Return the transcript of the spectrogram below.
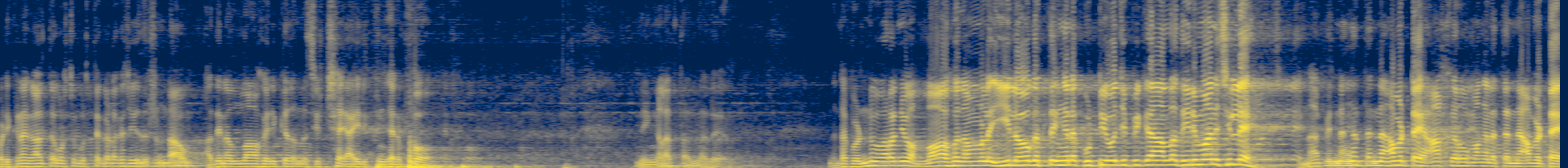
പഠിക്കണ കാലത്തെ കുറച്ച് വൃത്തക്കേടൊക്കെ ചെയ്തിട്ടുണ്ടാവും. അതിന് അള്ളാഹു എനിക്ക് തന്ന ശിക്ഷയായിരിക്കും ചിലപ്പോ. നിങ്ങളെ തന്നത്. എന്നിട്ട് പെണ്ണ് പറഞ്ഞു അള്ളാഹു നമ്മളെ ഈ ലോകത്ത് ഇങ്ങനെ കുട്ടി അല്ല തീരുമാനിച്ചില്ലേ? എന്നാ പിന്നെ അങ്ങനെ തന്നെ ആവട്ടെ ആഹ്റവും അങ്ങനെ തന്നെ ആവട്ടെ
